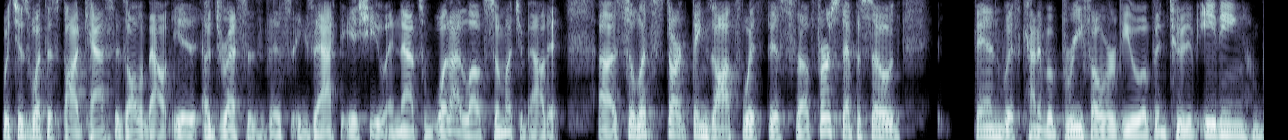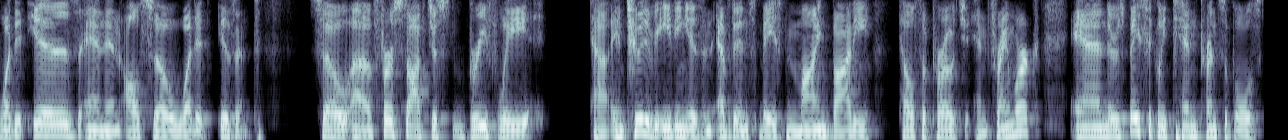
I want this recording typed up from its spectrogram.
which is what this podcast is all about, it addresses this exact issue. And that's what I love so much about it. Uh, so let's start things off with this uh, first episode, then with kind of a brief overview of intuitive eating, what it is, and then also what it isn't. So, uh, first off, just briefly, uh, intuitive eating is an evidence based mind body health approach and framework. And there's basically 10 principles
